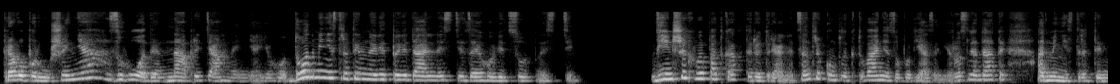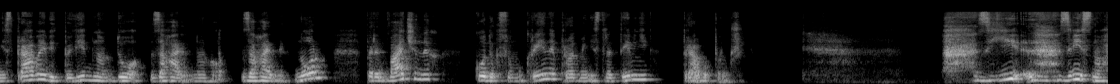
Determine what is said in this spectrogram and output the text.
правопорушення, згоден на притягнення його до адміністративної відповідальності за його відсутності. В інших випадках територіальні центри комплектування зобов'язані розглядати адміністративні справи відповідно до загального, загальних норм, передбачених Кодексом України про адміністративні правопорушення. Звісно,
